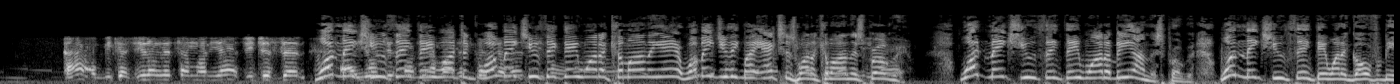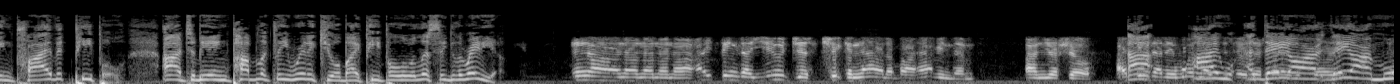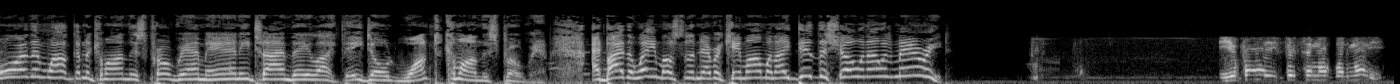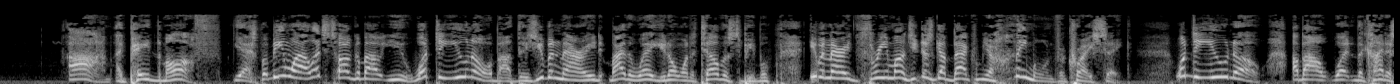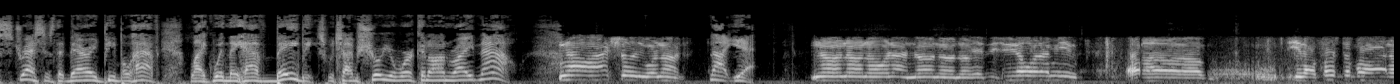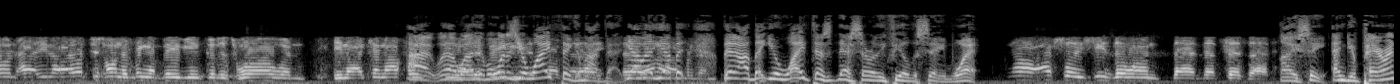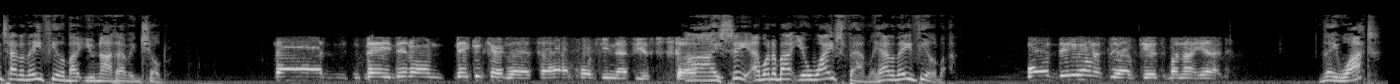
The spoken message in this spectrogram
How? Because you don't let somebody else. You just said... What uh, makes were you think they want to, what makes you think they want to come on the air? What makes you think my exes want to come on this program? What makes you think they want to be on this program? What makes you think they want to go from being private people uh, to being publicly ridiculed by people who are listening to the radio? No, no, no, no, no. I think that you just chicken out about having them on your show. I think Uh, that they would I, like to say their they of the are—they are more than welcome to come on this program anytime they like. They don't want to come on this program. And by the way, most of them never came on when I did the show when I was married. You probably fixed them up with money. Ah, I paid them off. Yes, but meanwhile, let's talk about you. What do you know about this? You've been married. By the way, you don't want to tell this to people. You've been married three months. You just got back from your honeymoon, for Christ's sake. What do you know about what the kind of stresses that married people have, like when they have babies, which I'm sure you're working on right now? No, actually, we're not. Not yet. No, no, no, we're not. No, no, no. You know what I mean? Uh, you know, first of all, I don't, I, you know, I don't just want to bring a baby into this world when, you know, I can offer. All right, well, you know, well, yeah, but what does your wife think about that? that Yeah, well, yeah, but, offer them. but I bet your wife doesn't necessarily feel the same way. No, actually, she's the one that that says that. I see. And your parents, how do they feel about you not having children? Uh, they they don't they could care less. I have 14 nephews, so I see. And what about your wife's family? How do they feel about it? well, they want us to have kids, but not yet. They what?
